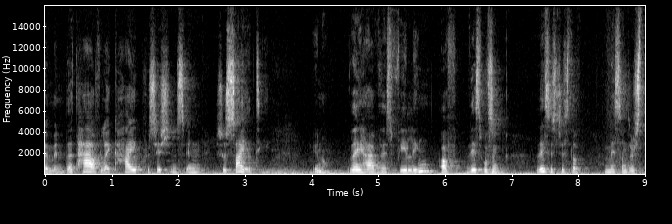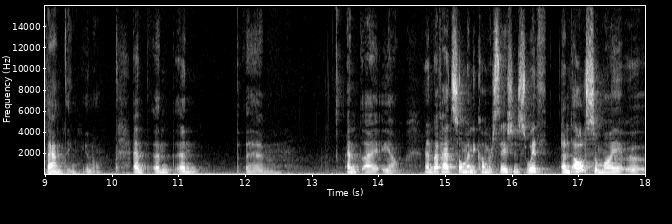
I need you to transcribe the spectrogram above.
women that have like high positions in society. You know, they have this feeling of this wasn't. This is just a misunderstanding. You know, and and and. Um, and I yeah, and I've had so many conversations with, and also my uh,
